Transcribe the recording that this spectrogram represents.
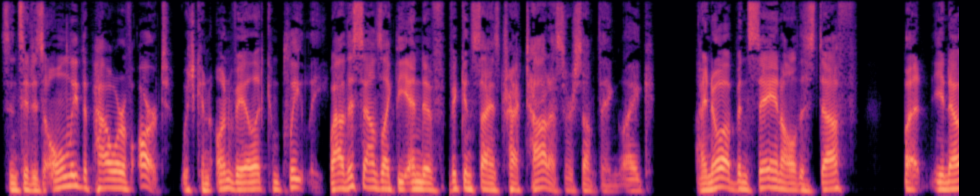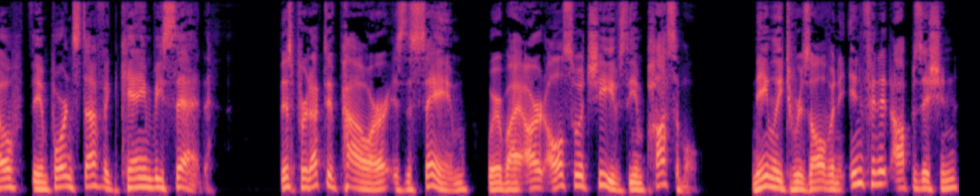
since it is only the power of art which can unveil it completely. Wow, this sounds like the end of Wittgenstein's Tractatus or something. Like, I know I've been saying all this stuff, but you know, the important stuff, it can't even be said. This productive power is the same whereby art also achieves the impossible, namely to resolve an infinite opposition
